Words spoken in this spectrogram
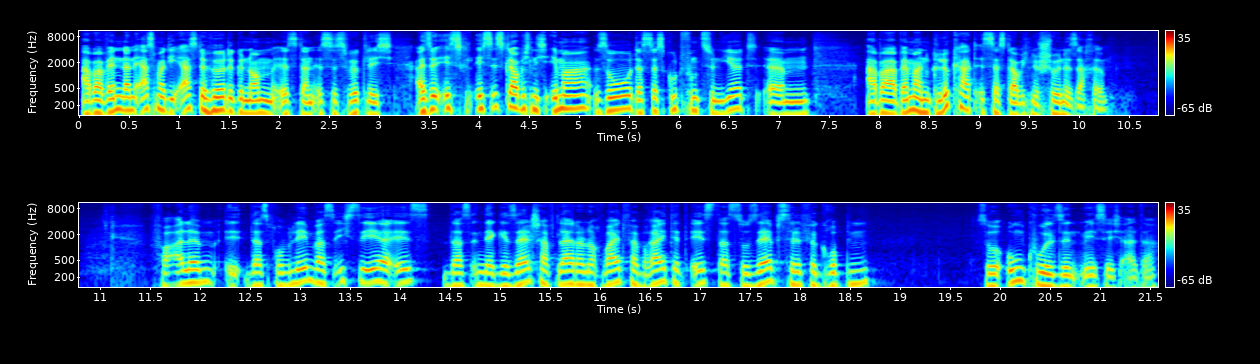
Aber wenn dann erstmal die erste Hürde genommen ist, dann ist es wirklich, also es, es ist, glaube ich, nicht immer so, dass das gut funktioniert. Ähm, aber wenn man Glück hat, ist das, glaube ich, eine schöne Sache. Vor allem äh, das Problem, was ich sehe, ist, dass in der Gesellschaft leider noch weit verbreitet ist, dass so Selbsthilfegruppen so uncool sind mäßig, Alter.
